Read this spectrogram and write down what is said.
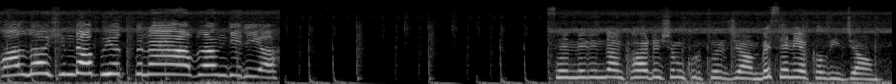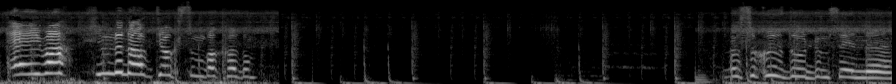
Vallahi şimdi yuttun ha ablam geliyor. Senin elinden kardeşimi kurtaracağım ve seni yakalayacağım. Eyvah şimdi ne yapacaksın bakalım. Nasıl kızdırdım seni?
